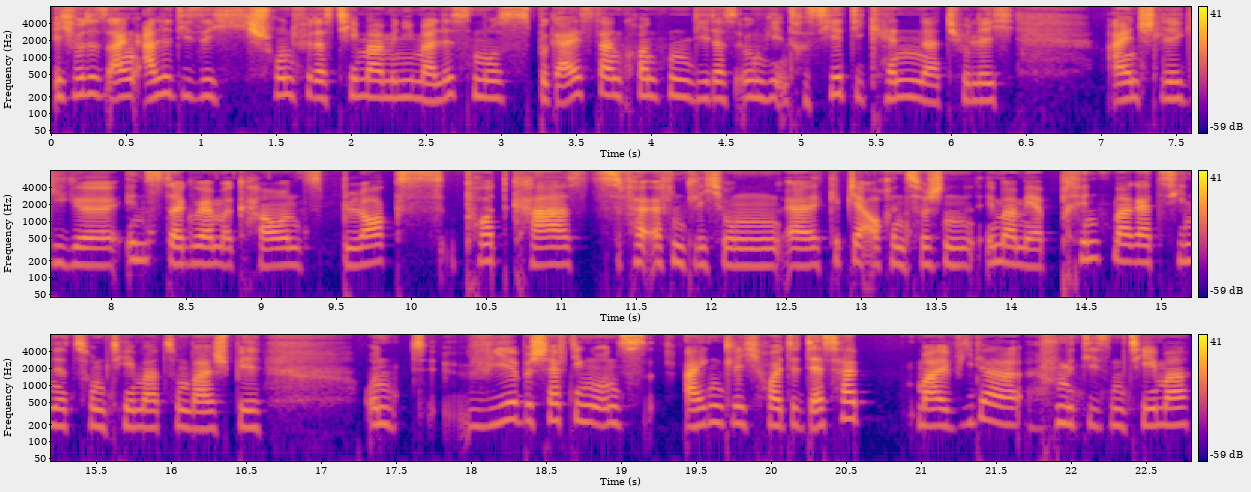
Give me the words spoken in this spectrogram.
Ich würde sagen, alle, die sich schon für das Thema Minimalismus begeistern konnten, die das irgendwie interessiert, die kennen natürlich einschlägige Instagram-Accounts, Blogs, Podcasts, Veröffentlichungen. Äh, es gibt ja auch inzwischen immer mehr Printmagazine zum Thema zum Beispiel. Und wir beschäftigen uns eigentlich heute deshalb mal wieder mit diesem Thema,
